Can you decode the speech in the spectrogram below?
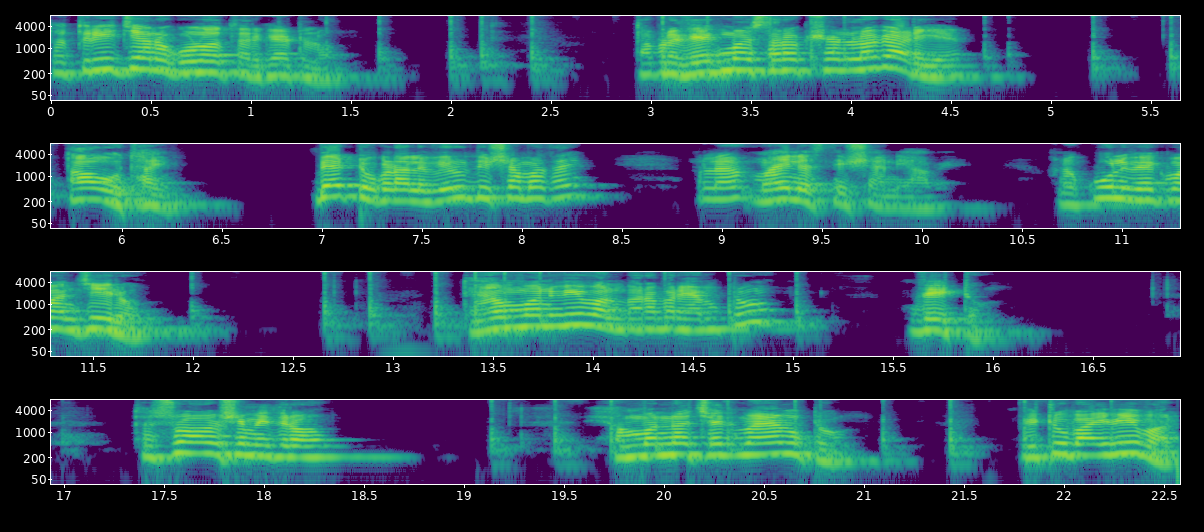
તો ત્રિજ્યાનો ગુણોત્તર કેટલો? તો આપણે વેગમાં સંરક્ષણ લગાડીએ તો આવું થાય. બે ટુકડા એટલે વિરુદ્ધ દિશામાં થાય. એટલે માઇનસ નિશાની આવે. અને કુલ વેગમાન ઝીરો તો એમ વન વી વન બરાબર એમ ટુ વી ટુ તો શું આવશે મિત્રો? એમ વનના છેદમાં M two V two by V one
